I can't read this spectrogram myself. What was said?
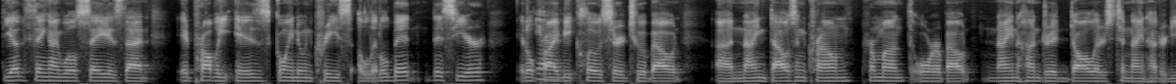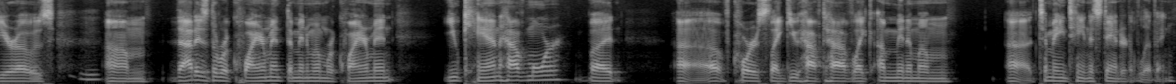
the other thing I will say is that it probably is going to increase a little bit this year. It'll Yeah. probably be closer to about uh, 9,000 crown per month or about $900 to 900 euros. Um, that is the requirement, the minimum requirement. You can have more, but uh, of course, like you have to have like a minimum uh, to maintain a standard of living.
